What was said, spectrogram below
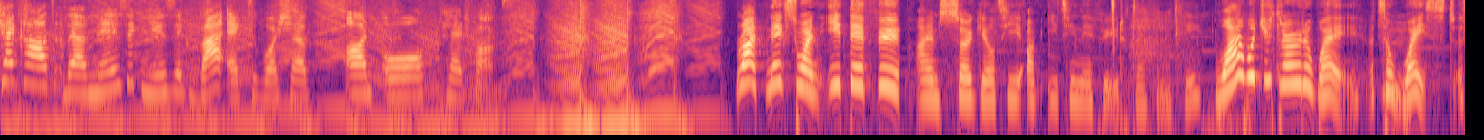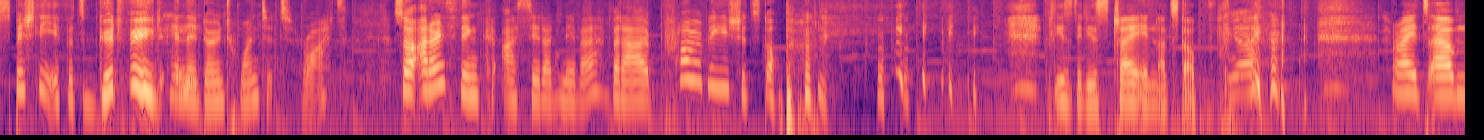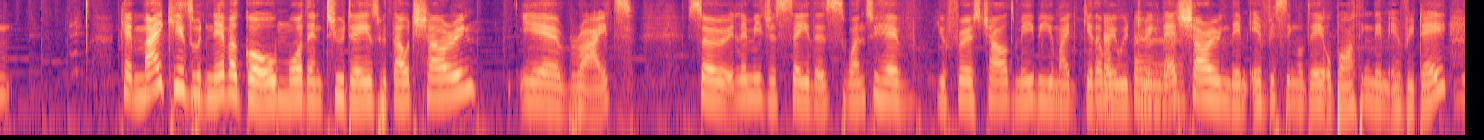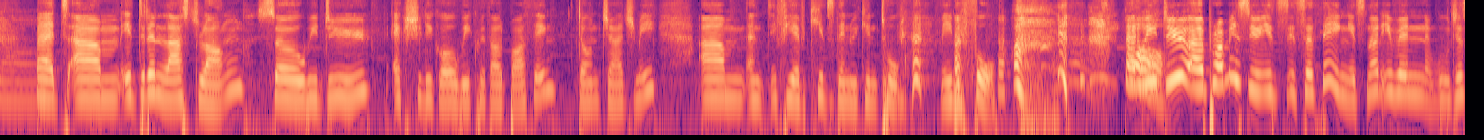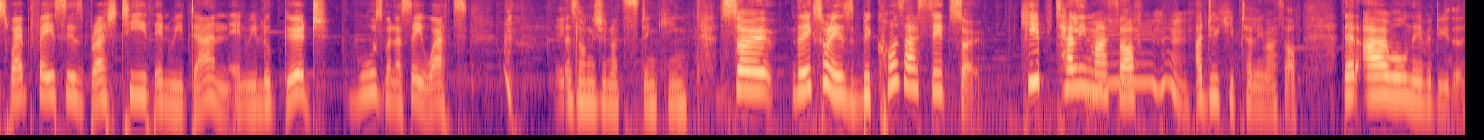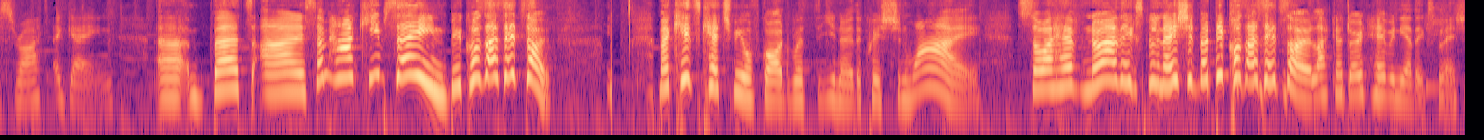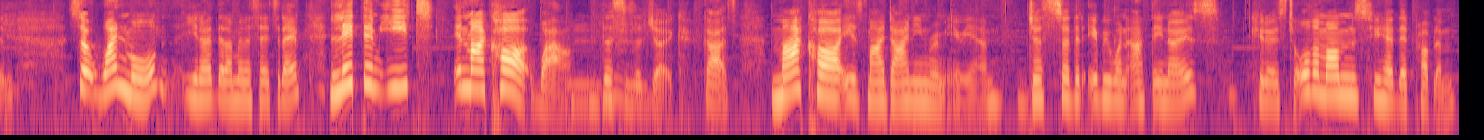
Check out their amazing music by Active Worship on all platforms. Right, next one. Eat their food. I am so guilty of eating their food. Definitely. Why would you throw it away? It's a waste, especially if it's good food and they don't want it, right? So I don't think I said I'd never, but I probably should stop. Please, ladies, try and not stop. yeah. All right. Um. Okay, my kids would never go more than two days without showering. Yeah, right. So let me just say this: once you have your first child, maybe you might get away with doing that, showering them every single day or bathing them every day. But um, it didn't last long, so we do actually go a week without bathing. Don't judge me. Um, and if you have kids, then we can talk. Maybe four. but we Oh. do. I promise you, it's it's a thing. It's not even. We'll just wipe faces, brush teeth, and we're done, and we look good. Who's gonna say what? as long as you're not stinking. So the next one is because I said so. Keep telling myself, I do keep telling myself that I will never do this, right? Again. Uh, but I somehow keep saying because I said so. My kids catch me off guard with, you know, the question, why? So I have no other explanation but because I said so. Like I don't have any other explanation. So one more, you know, that I'm going to say today. Let them eat in my car. Wow, mm-hmm. this is a joke, guys. My car is my dining room area. Just so that everyone out there knows. Kudos to all the moms who have that problem.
